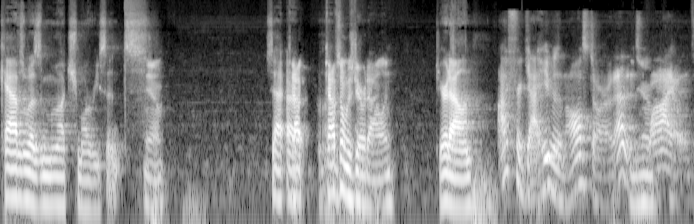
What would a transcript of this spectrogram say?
Cavs was much more recent. yeah, Sa- uh, Cav- Cavs one was Jarrett Allen. Jarrett Allen. I forgot he was an all star. That is Yeah. wild.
